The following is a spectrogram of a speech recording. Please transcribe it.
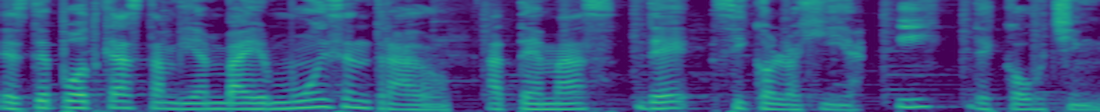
Este podcast también va a ir muy centrado a temas de psicología y de coaching.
